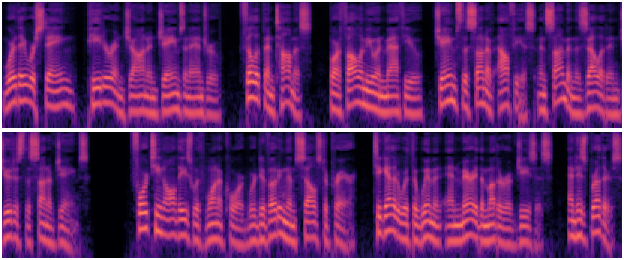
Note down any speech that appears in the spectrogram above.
where they were staying, Peter and John and James and Andrew, Philip and Thomas, Bartholomew and Matthew, James the son of Alphaeus and Simon the Zealot and Judas the son of James. 14 All these with one accord were devoting themselves to prayer, together with the women and Mary the mother of Jesus, and his brothers.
